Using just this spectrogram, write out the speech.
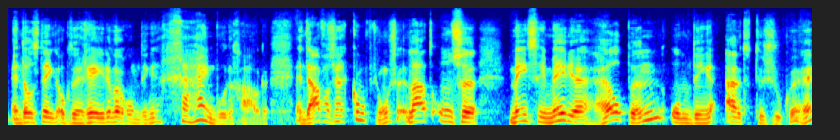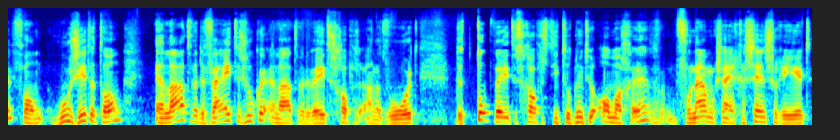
En dat is denk ik ook de reden waarom dingen geheim worden gehouden. En daarvan zeg ik, kom op jongens, laat onze mainstream media helpen om dingen uit te zoeken. Hè, van hoe zit het dan? En laten we de feiten zoeken en laten we de wetenschappers aan het woord. De topwetenschappers die tot nu toe allemaal voornamelijk zijn gecensureerd,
